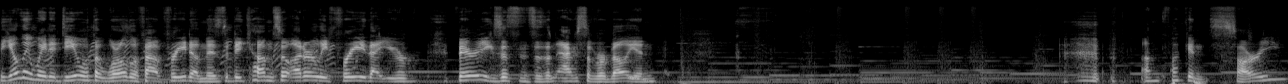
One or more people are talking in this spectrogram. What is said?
The only way to deal with a world without freedom is to become so utterly free that your very existence is an act of rebellion. I'm fucking sorry?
